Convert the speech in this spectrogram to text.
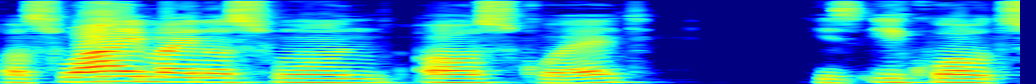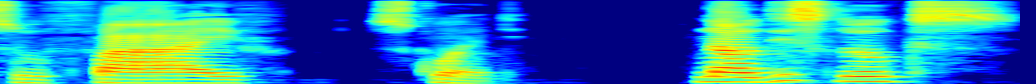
plus y minus 1 all squared is equal to 5 squared. Now this looks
